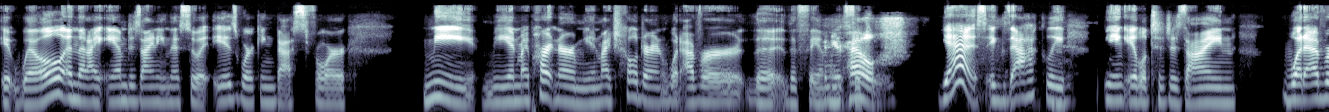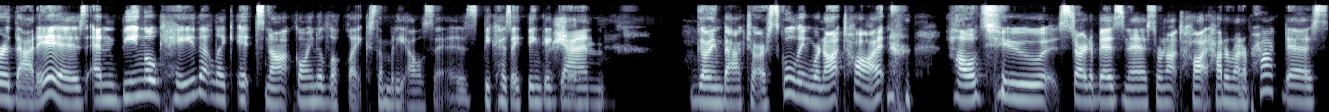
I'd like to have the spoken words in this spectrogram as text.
it will and that I am designing this so it is working best for me me and my partner me and my children whatever the the family and your health yes exactly mm-hmm. being able to design whatever that is and being okay that like it's not going to look like somebody else's because i think again sure. going back to our schooling we're not taught how to start a business. We're not taught how to run a practice.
